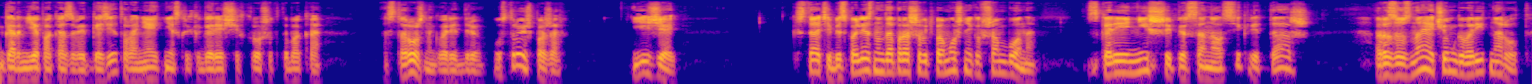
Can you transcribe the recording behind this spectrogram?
Гарнье показывает газету, роняет несколько горящих крошек табака. «Осторожно», — говорит Дрю, — «устроишь пожар?» «Езжай». Кстати, бесполезно допрашивать помощников Шамбона. Скорее низший персонал, секретарш. Разузнай, о чем говорит народ.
